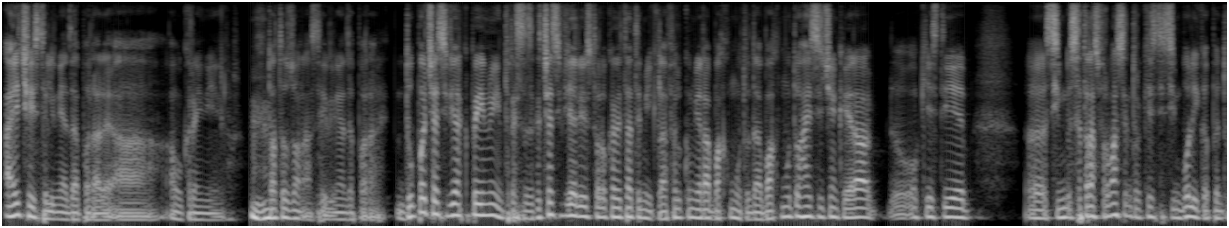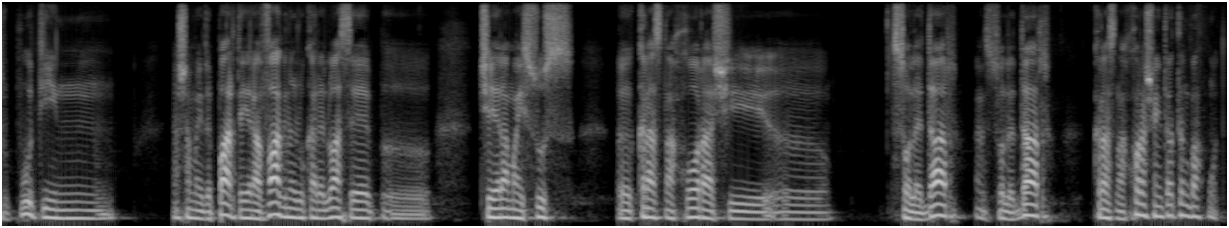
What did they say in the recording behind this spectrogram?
aici este linia de apărare a, a ucrainienilor. Mhm. Toată zona asta e linia de apărare. După ceasiviar, că pe ei nu interesează, că ceasiviar este o localitate mică, la fel cum era Bahmutul, dar Bahmutul, hai să zicem că era uh, o chestie, uh, sim- se transformase într-o chestie simbolică pentru Putin, așa mai departe. Era Wagnerul care luase uh, ce era mai sus, uh, Krasnahora și uh, Soledar, Soledar, Krasnahora și a intrat în Bahmut.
